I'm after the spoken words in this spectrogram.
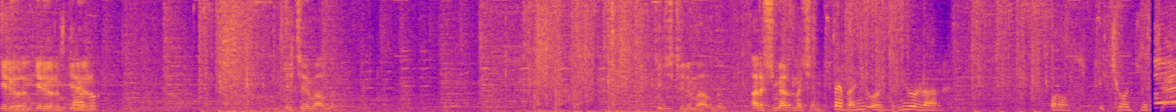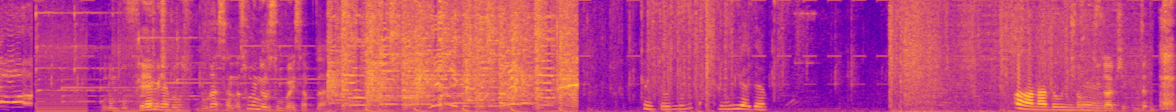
Geliyorum geliyorum geliyorum. İlk aldım. İkinci kelime aldım. Arışım yardım et canım. Ve beni öldürüyorlar. Orospu çocuğu. Oğlum bu F'miş Nerede bu. Buğra sen nasıl oynuyorsun bu hesapta? Bir dönüm kutuyu yedim. Ana Çok duyuyor. güzel bir şekilde.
